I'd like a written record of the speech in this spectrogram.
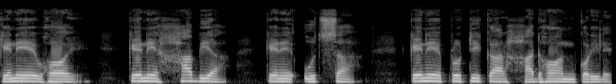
কেনে ভয় কেনে হাবিয়া কেনে উৎসাহ কেনে প্ৰতিকাৰ সাধন কৰিলে?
